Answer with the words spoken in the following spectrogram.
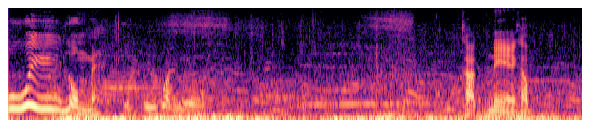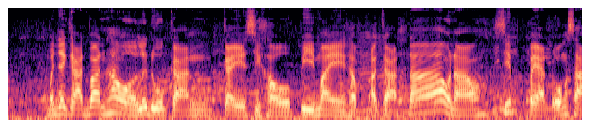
อุ้ยล่มไหมคักแน่ครับ บรรยากาศบ้านเฮาฤดูกาลใกล้สิเขาปีใหม่ครับ อากาศหนาวหนาว18 องศา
